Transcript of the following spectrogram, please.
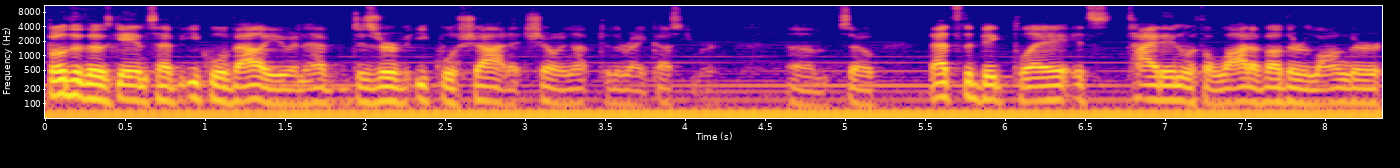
both of those games have equal value and have deserve equal shot at showing up to the right customer. Um, so that's the big play. It's tied in with a lot of other longer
